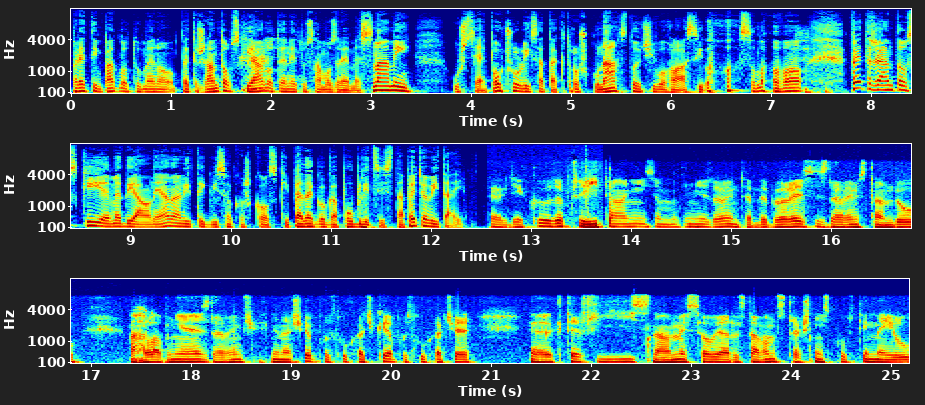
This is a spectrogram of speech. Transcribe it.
predtým padlo tu meno Petr Žantovský, áno, ten je tu samozrejme s nami. Už ste aj počuli, sa tak trošku nástojčivo hlási o slovo. Petr Žantovský je mediálny analytik, vysokoškolský pedagog a publicista. Peťo, vítaj. Tak děkuji za přivítání, samozřejmě zdravím tebe, Boris, zdravím zdravím Standu a hlavně zdravím všechny naše posluchačky a posluchače, eh, kteří s námi jsou. Já dostávám strašný spousty mailů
